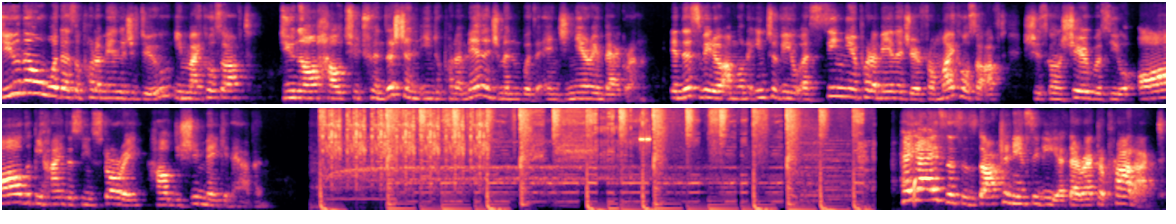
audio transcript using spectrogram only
Do you know what does a product manager do in Microsoft? Do you know how to transition into product management with engineering background? In this video, I'm going to interview a senior product manager from Microsoft. She's going to share with you all the behind the scenes story. How did she make it happen? Hey guys, this is Dr. Nancy Li, a director of product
